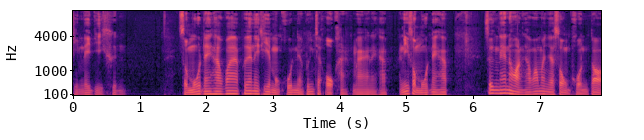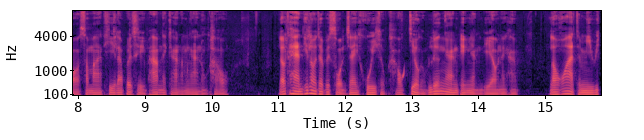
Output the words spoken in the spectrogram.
ทีมได้ดีขึ้น สมมุตินะครับว่าเพื่อนในทีมของคุณเนี่ยเพิ่งจะอกหักมานะครับ อันนี้สมมุตินะครับ ซึ่งแน่นอนครับว่ามันจะส่งผลต่อสมาธิและประสิทธิภาพในการทำงานของเขา แล้วแทนที่เราจะไปสนใจคุยกับเขาเกี่ยวกับเรื่องงานเพียงอย่างเดียวนะครับ เราก็อาจจะมีวิ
